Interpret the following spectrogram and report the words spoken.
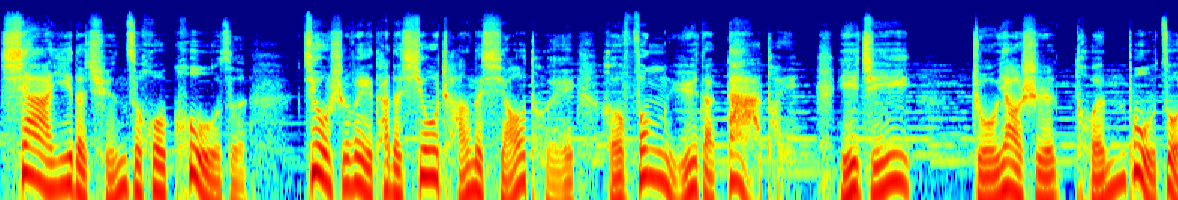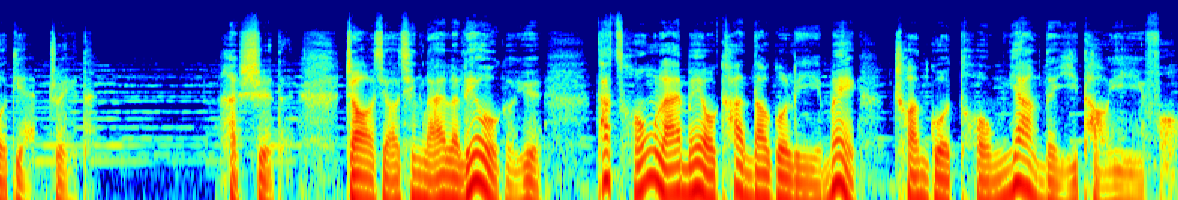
下衣的裙子或裤子，就是为她的修长的小腿和丰腴的大腿，以及主要是臀部做点缀的。是的，赵小青来了六个月，她从来没有看到过李妹穿过同样的一套衣服。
